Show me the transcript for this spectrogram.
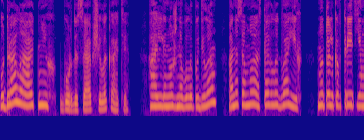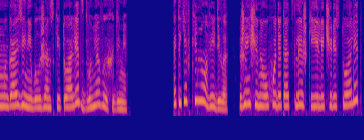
«Удрала от них», — гордо сообщила Катя. «Алле нужно было по делам, она со мной оставила двоих, но только в третьем магазине был женский туалет с двумя выходами. Это я в кино видела. Женщины уходят от слежки или через туалет,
